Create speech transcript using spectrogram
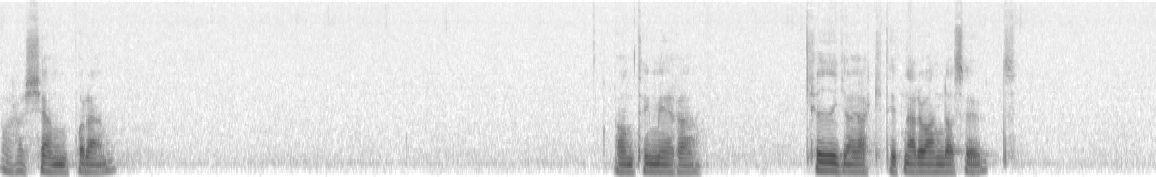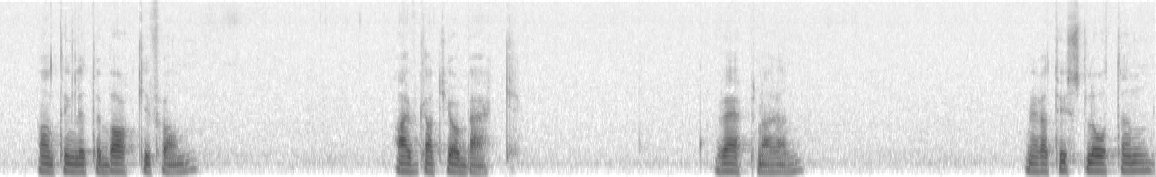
Bara känn på den. Någonting mera krigaraktigt när du andas ut. Någonting lite bakifrån. I've got your back. Väpnaren. Mera tystlåten.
